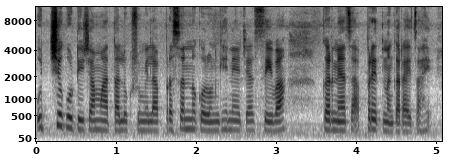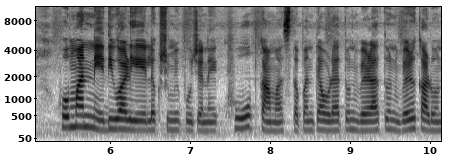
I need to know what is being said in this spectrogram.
उच्च कोटीच्या माता लक्ष्मीला प्रसन्न करून घेण्याच्या सेवा करण्याचा प्रयत्न करायचा आहे. हो मान्य दिवाळी आहे लक्ष्मीपूजन आहे खूप काम असतं. पण तेवढ्यातून वेळातून वेळ काढून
